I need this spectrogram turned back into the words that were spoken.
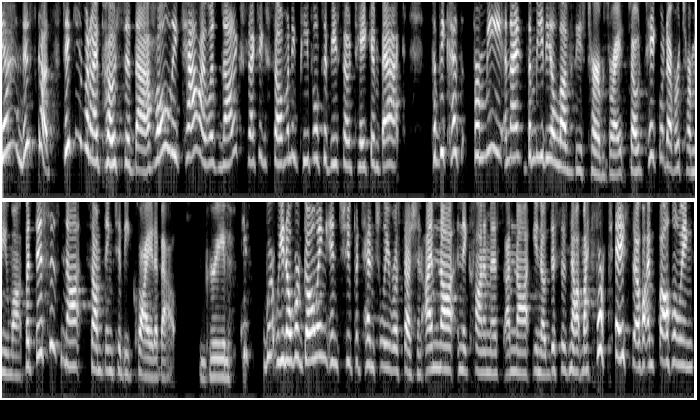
Yeah, and this got sticky when I posted that. Holy cow, I was not expecting so many people to be so taken back. Because for me, and I the media loves these terms, right? So take whatever term you want, but this is not something to be quiet about. Agreed. If we're you know, we're going into potentially recession. I'm not an economist. I'm not, you know, this is not my forte, so I'm following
